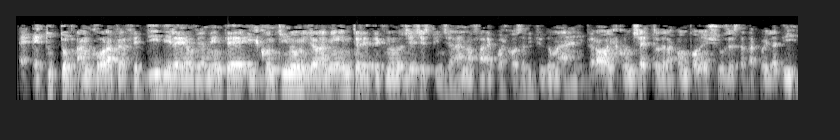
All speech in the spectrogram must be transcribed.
è tutto ancora perfettibile e ovviamente il continuo miglioramento e le tecnologie ci spingeranno a fare qualcosa di più domani, però il concetto della component shoes è stata quella di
